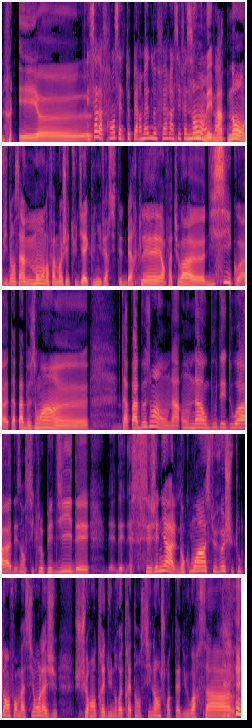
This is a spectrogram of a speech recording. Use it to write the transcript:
Et, Et ça, la France, elle te permet de le faire assez facilement non, mais maintenant, on vit dans un monde. Enfin, moi, j'étudie avec l'université de Berkeley. Enfin, tu vois, d'ici, quoi. T'as pas besoin. Euh, T'as pas besoin. On a, on a au bout des doigts des encyclopédies, des, des- des- c'est génial. Donc moi, si tu veux, je suis tout le temps en formation. Là, je, je suis rentrée d'une retraite en silence. Je crois que tu as dû voir ça. Euh.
